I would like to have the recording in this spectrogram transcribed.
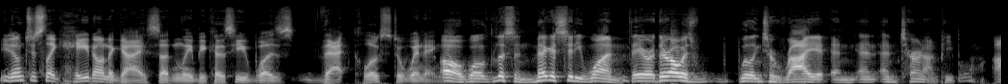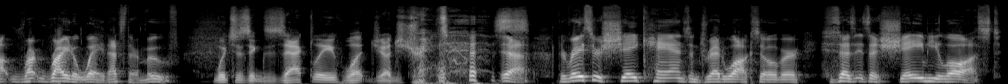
you don't just like hate on a guy suddenly because he was that close to winning. Oh well, listen, Mega City One. They are they're always willing to riot and and, and turn on people uh, right, right away. That's their move. Which is exactly what Judge Dredd does. Yeah. The racers shake hands and Dredd walks over. He says it's a shame he lost,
